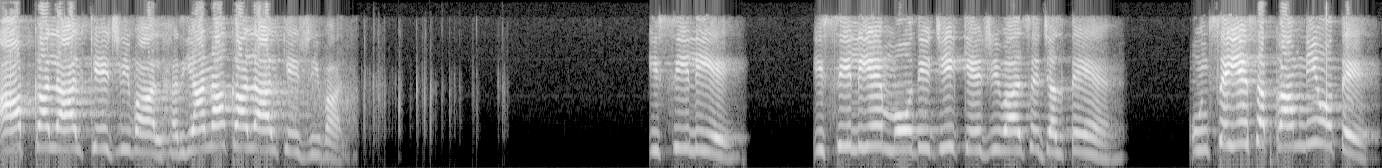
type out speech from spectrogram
आपका लाल केजरीवाल, हरियाणा का लाल केजरीवाल। इसीलिए इसीलिए मोदी जी केजरीवाल से जलते हैं। उनसे ये सब काम नहीं होते।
